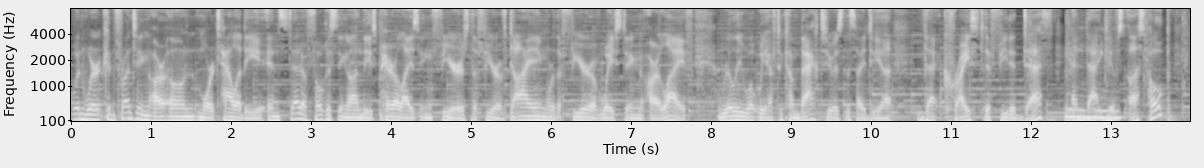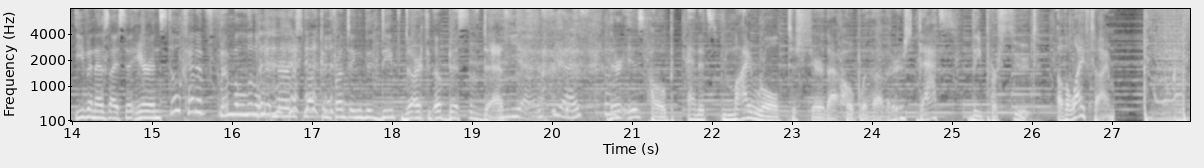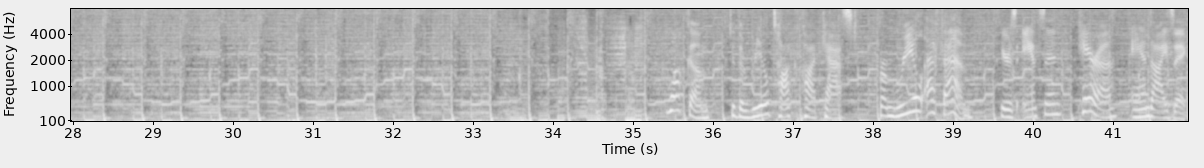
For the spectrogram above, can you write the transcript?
When we're confronting our own mortality, instead of focusing on these paralyzing fears, the fear of dying or the fear of wasting our life, really what we have to come back to is this idea that Christ defeated death, and that mm-hmm. gives us hope. Even as I sit here and still kind of am a little bit nervous about confronting the deep, dark abyss of death. Yes, yes. There is hope, and it's my role to share that hope with others. That's the pursuit of a lifetime. Welcome to the Real Talk Podcast from Real FM. Here's Ansen, Kara, and Isaac.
